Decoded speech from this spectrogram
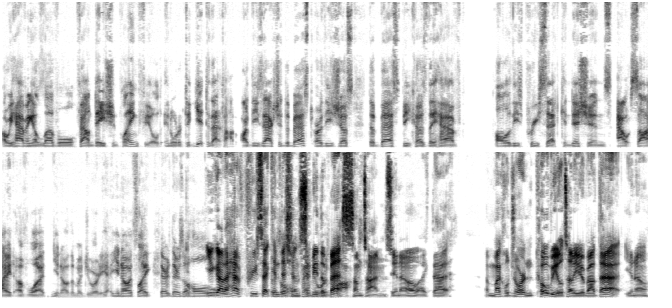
are we having a level foundation playing field in order to get to that top are these actually the best or are these just the best because they have all of these preset conditions outside of what you know the majority ha- you know it's like there, there's a whole you gotta have preset there's a whole conditions to be the best box. sometimes you know like that and michael jordan kobe will tell you about that you know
